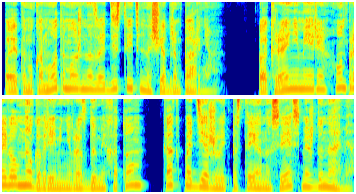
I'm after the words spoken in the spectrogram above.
Поэтому кому-то можно назвать действительно щедрым парнем. По крайней мере, он провел много времени в раздумьях о том, как поддерживать постоянную связь между нами.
